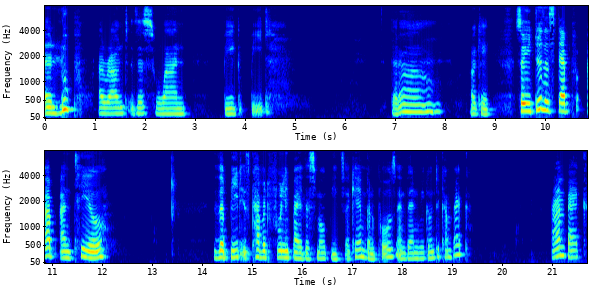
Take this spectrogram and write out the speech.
a loop around this one big bead Ta-da! okay so you do the step up until the bead is covered fully by the small beads. Okay, I'm going to pause and then we're going to come back. I'm back.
